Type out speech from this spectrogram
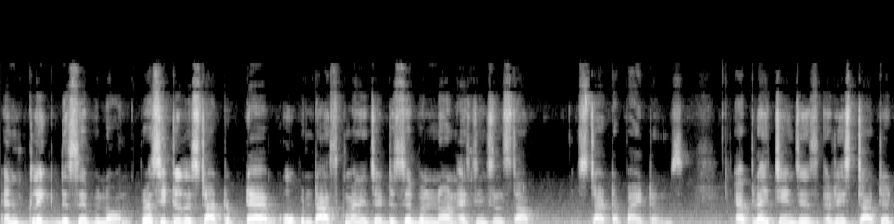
and click Disable all. Proceed to the Startup tab, open Task Manager, disable non-essential start startup items. Apply changes, restart your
